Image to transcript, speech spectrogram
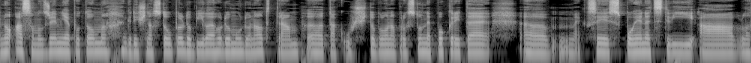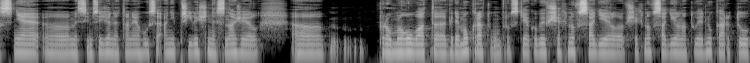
No a samozřejmě potom, když nastoupil do Bílého domu Donald Trump, tak už to bylo naprosto nepokryté jaksi spojenectví a vlastně myslím si, že Netanyahu se ani příliš nesnažil promlouvat k demokratům. Prostě jakoby všechno vsadil, všechno vsadil na tu jednu kartu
